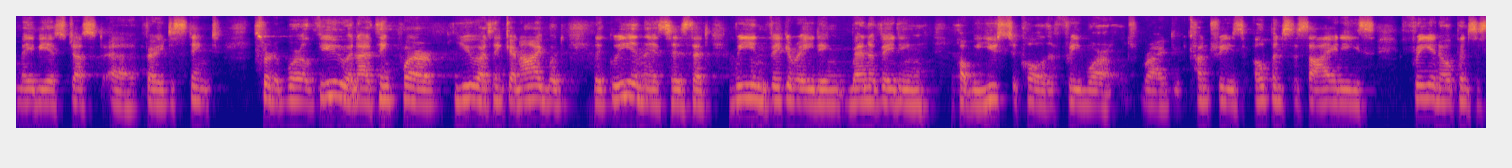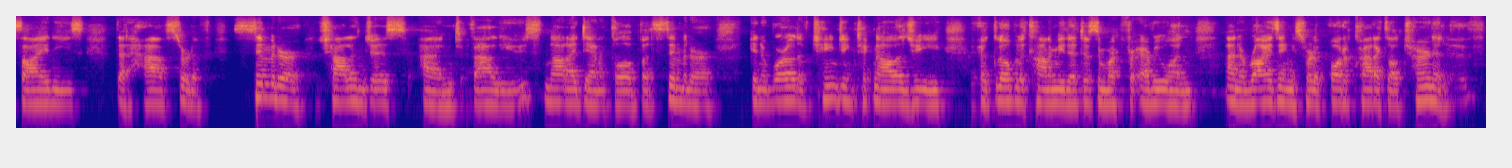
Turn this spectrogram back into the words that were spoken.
maybe it's just a very distinct sort of worldview. And I think where you, I think, and I would agree in this is that reinvigorating, renovating what we used to call the free world, right? Countries, open societies, free and open societies that have sort of similar challenges and values, not identical, but similar in a world of changing technology, a global economy that doesn't work for everyone, and a rising sort of autocratic alternative,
